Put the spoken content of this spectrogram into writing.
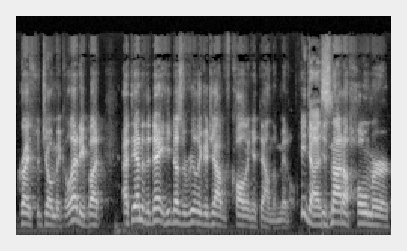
gripes with Joe Micheletti, but at the end of the day, he does a really good job of calling it down the middle. he does. He's not a homer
